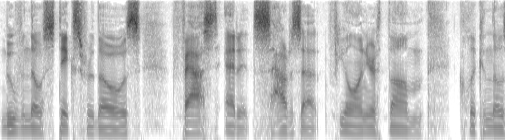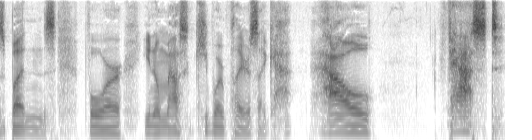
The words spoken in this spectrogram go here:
moving those sticks for those fast edits? How does that feel on your thumb clicking those buttons? For you know mouse and keyboard players like how fast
